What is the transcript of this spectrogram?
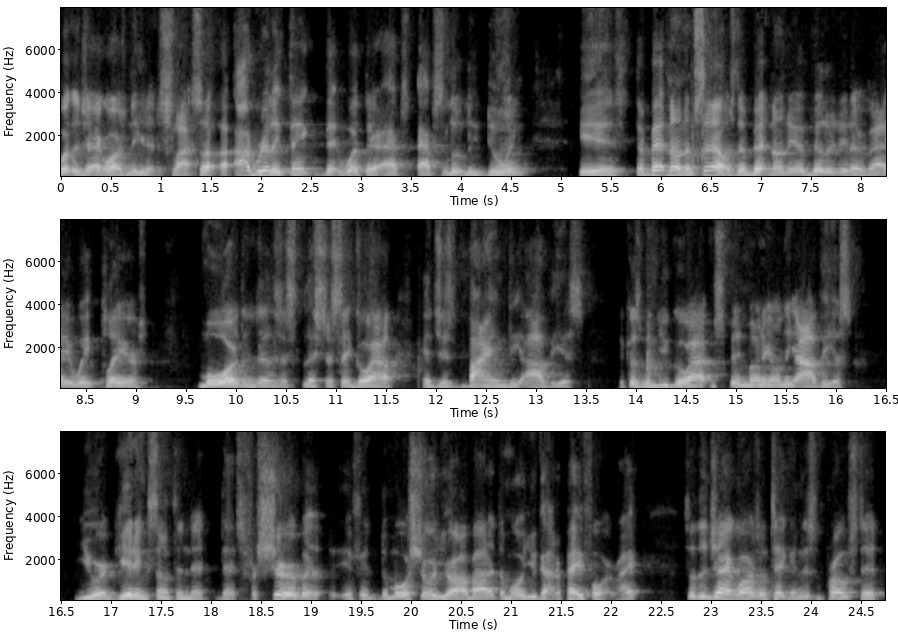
what the Jaguars need at the slot. So uh, I really think that what they're absolutely doing is they're betting on themselves. They're betting on their ability to evaluate players more than just let's just say go out and just buying the obvious. Because when you go out and spend money on the obvious, you are getting something that that's for sure. But if it, the more sure you are about it, the more you got to pay for it, right? So the Jaguars are taking this approach that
